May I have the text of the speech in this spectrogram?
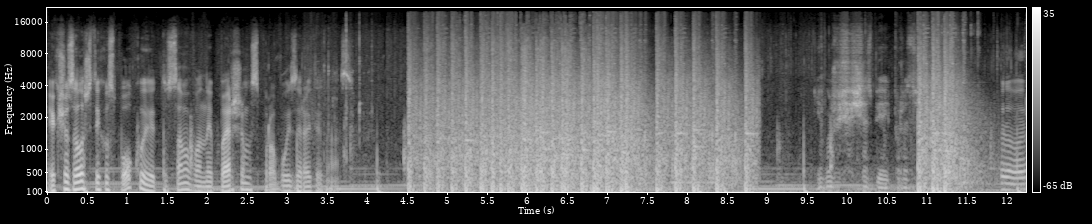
Якщо залишити їх у спокої, то саме вони першими спробують зарейдити нас. Можу ще щас бігати. Давай.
